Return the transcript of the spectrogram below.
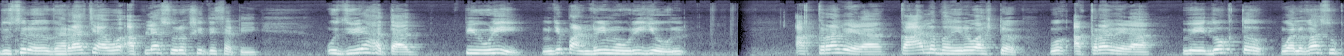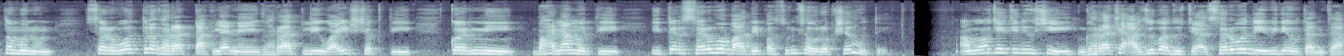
दुसरं घराच्या व आपल्या सुरक्षितेसाठी उजव्या हातात पिवळी म्हणजे पांढरी मोहरी घेऊन अकरा वेळा कालभैरवाष्टक व अकरा वेळा वेदोक्त वल्गासुक्त म्हणून सर्वत्र घरात टाकल्याने घरातली वाईट शक्ती करणी भानामती इतर सर्व बाधेपासून संरक्षण होते. अमावस्याच्या दिवशी घराच्या आजूबाजूच्या सर्व देवी देवतांचा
